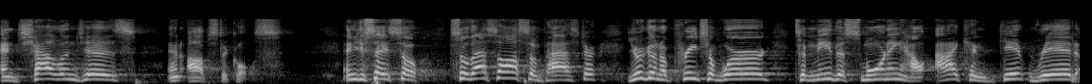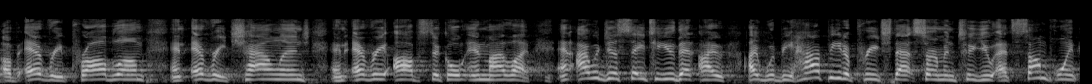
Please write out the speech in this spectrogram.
and challenges and obstacles. And you say, so so that's awesome, Pastor. You're going to preach a word to me this morning how I can get rid of every problem and every challenge and every obstacle in my life. And I would just say to you that I, I would be happy to preach that sermon to you at some point,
